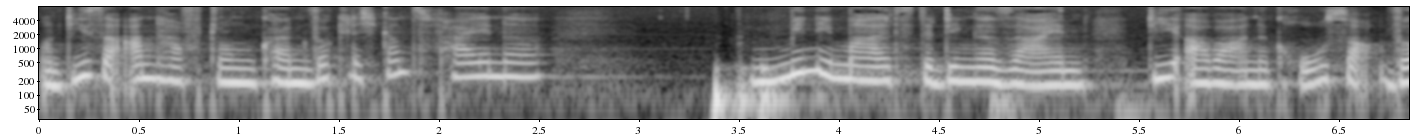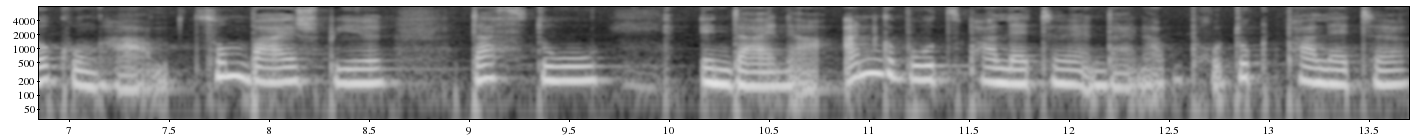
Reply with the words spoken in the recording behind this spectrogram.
Und diese Anhaftungen können wirklich ganz feine minimalste Dinge sein, die aber eine große Wirkung haben. Zum Beispiel, dass du in deiner Angebotspalette, in deiner Produktpalette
